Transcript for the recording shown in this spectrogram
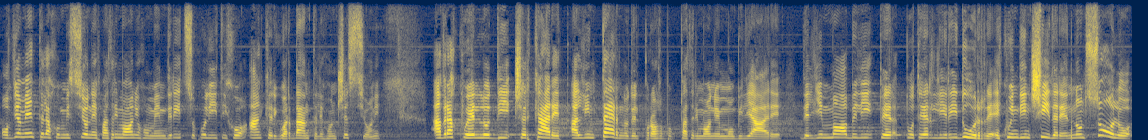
ovviamente la Commissione Patrimonio come indirizzo politico anche riguardante le concessioni avrà quello di cercare all'interno del proprio patrimonio immobiliare degli immobili per poterli ridurre e quindi incidere non solo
